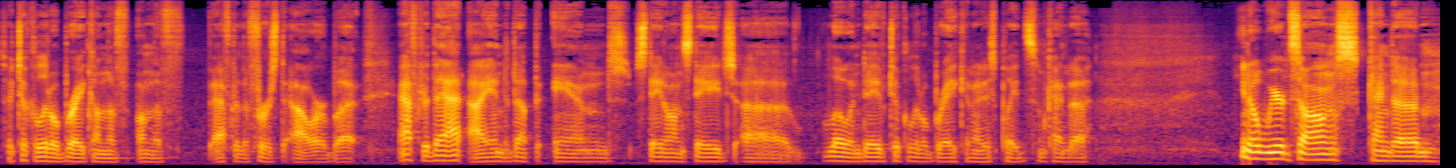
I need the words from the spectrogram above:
so I took a little break on the on the after the first hour. But after that, I ended up and stayed on stage. Uh, Lo and Dave took a little break, and I just played some kind of you know weird songs, kind of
